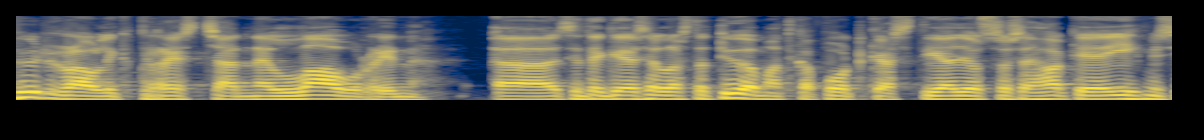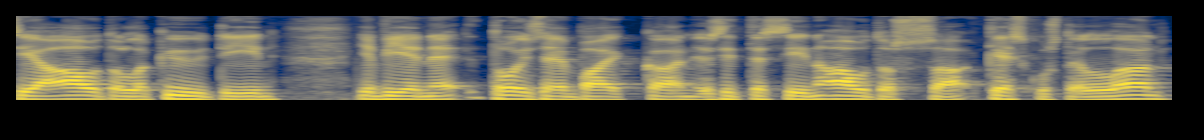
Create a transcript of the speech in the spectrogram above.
Hydraulic Press Channel Laurin se tekee sellaista työmatkapodcastia, jossa se hakee ihmisiä autolla kyytiin ja vie ne toiseen paikkaan ja sitten siinä autossa keskustellaan.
